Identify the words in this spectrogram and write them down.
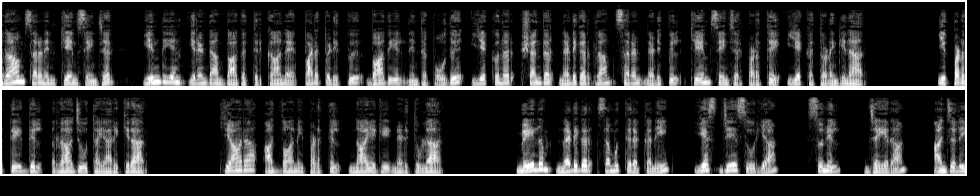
ராம் சரணின் கேம் சேஞ்சர் இந்தியன் இரண்டாம் பாகத்திற்கான படப்பிடிப்பு பாதியில் நின்றபோது இயக்குனர் ஷங்கர் நடிகர் ராம் சரண் நடிப்பில் கேம் சேஞ்சர் படத்தை இயக்கத் தொடங்கினார். இப்படத்தை தில் ராஜு தயாரிக்கிறார். கியாரா அத்வானி படத்தில் நாயகி நடித்துள்ளார். மேலும் நடிகர் சமுத்திரக்கனி எஸ் ஜே சூர்யா சுனில் ஜெயராம் அஞ்சலி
